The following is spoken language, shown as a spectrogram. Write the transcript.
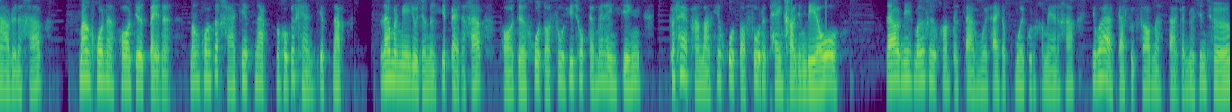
นานๆเลยนะครับ บางคนน่ะพอเจอเตะน่ะบางคนก็ขาเจ็บหนัก บางคนก็แขนเจ็บหนัก แล้วมันมีอยู่อย่างหนึ่งที่แปลกนะครับ พอเจอคู่ต่อสู้ที่ชกกันไม่ได้จริงๆก็แทบผ่านหลังให้คู่ต่อสู้นั้นแทงเข่าอย่างเดียวแล้วนี่มันก็คือความแตกต่างมวยไทยกับมวยกุลคาแมนนะครับที่ว่าการฝึกซ้อมน่ะต่างกันโดยสิ้นเชิง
